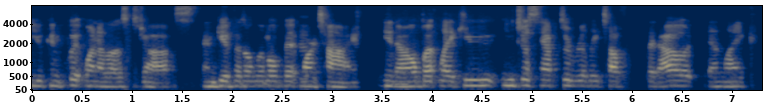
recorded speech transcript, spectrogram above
you can quit one of those jobs and give it a little bit more time you know but like you you just have to really tough it out and like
